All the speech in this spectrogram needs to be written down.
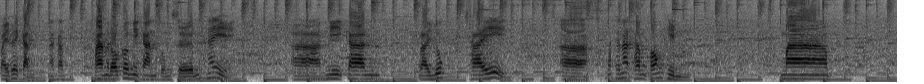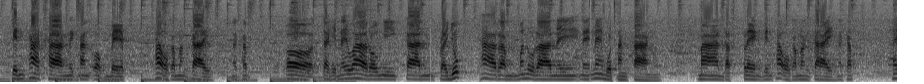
ไปด้วยกันนะครับ ทางเราก็มีการส่งเสริมให้มีการประยุกต์ใช้วัฒนธรรมท้องถิ่น มาเป็นท่าทางในการออกแบบท่าออกกำลังกายนะครับ ก็จะเห็นได้ว่าเรามีการประยุกต์ท่ารำมโนราในในแม่บทต่างๆ มาดัดแปลงเป็นท่าออกกำลังกายนะครับ ให้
